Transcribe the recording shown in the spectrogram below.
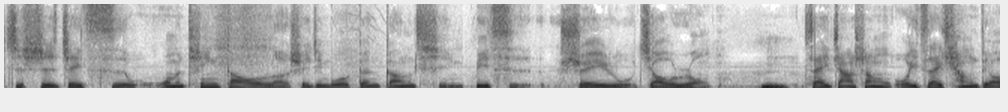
只是这次我们听到了水晶波跟钢琴彼此水乳交融。嗯，再加上我一直在强调，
